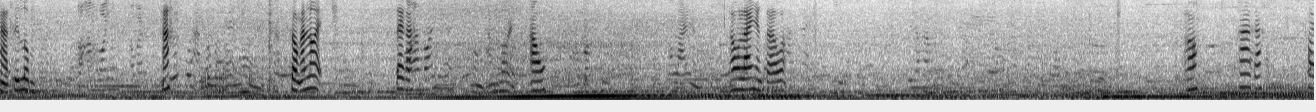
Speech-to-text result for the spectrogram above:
หาซื้อลมฮะสองอันร้อยได้กะสองอันร้อยเอาอะไรอะเอาอะไรอย่างเก่าอะ เอาผ้ากะข้าว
